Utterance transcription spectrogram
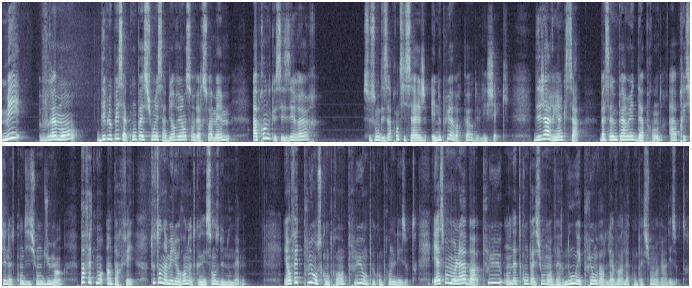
Mais vraiment, développer sa compassion et sa bienveillance envers soi-même, apprendre que ses erreurs ce sont des apprentissages et ne plus avoir peur de l'échec. Déjà rien que ça, bah ça nous permet d'apprendre à apprécier notre condition d'humain parfaitement imparfait tout en améliorant notre connaissance de nous-mêmes. Et en fait, plus on se comprend, plus on peut comprendre les autres. Et à ce moment-là, bah, plus on a de compassion envers nous et plus on va avoir de la compassion envers les autres.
